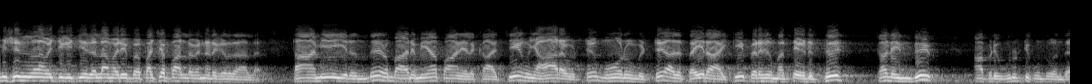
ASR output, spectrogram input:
மிஷின்லாம் வச்சுக்கிச்சு இதெல்லாம் மாதிரி இப்போ பச்சை பாலில் வெண்ணெடுக்கிறதால தாமே இருந்து ரொம்ப அருமையாக பானையில் காய்ச்சி கொஞ்சம் ஆற விட்டு மோரும் விட்டு அதை தயிராக்கி பிறகு மத்த எடுத்து கடைந்து அப்படி உருட்டி கொண்டு வந்த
